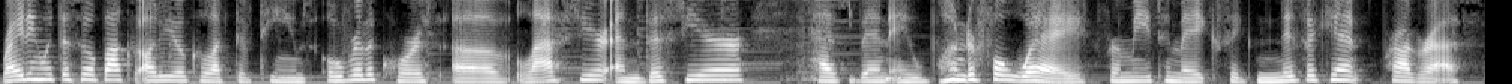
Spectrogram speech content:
Writing with the Soapbox Audio Collective teams over the course of last year and this year has been a wonderful way for me to make significant progress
